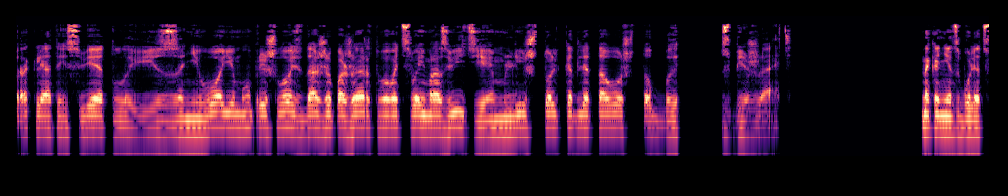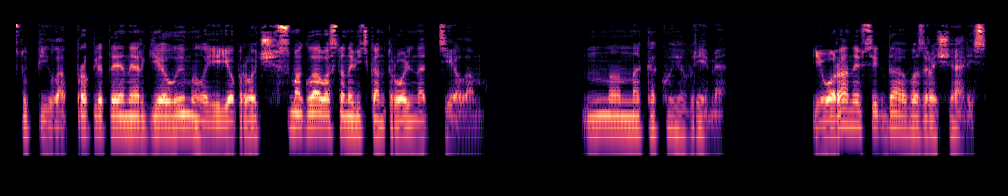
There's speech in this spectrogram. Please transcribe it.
Проклятый светлый, из-за него ему пришлось даже пожертвовать своим развитием лишь только для того, чтобы сбежать. Наконец боль отступила, проклятая энергия вымыла ее прочь, смогла восстановить контроль над телом. Но на какое время? Его раны всегда возвращались,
